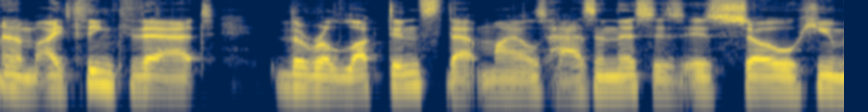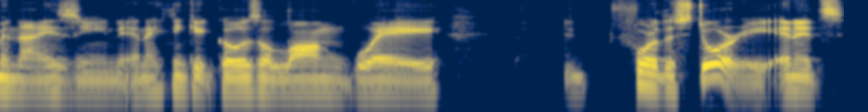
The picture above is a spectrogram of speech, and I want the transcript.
um, I think that the reluctance that Miles has in this is is so humanizing, and I think it goes a long way for the story. And it's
